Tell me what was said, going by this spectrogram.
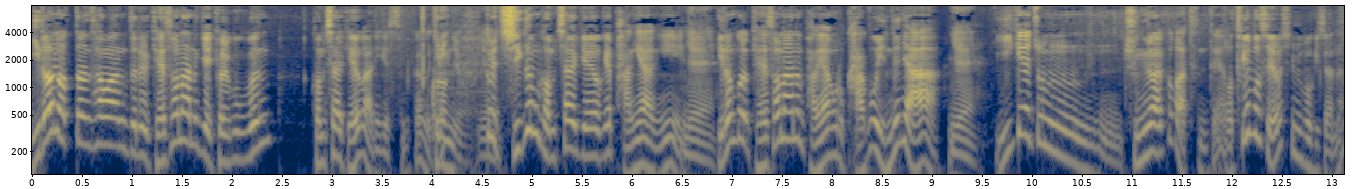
이런 어떤 상황들을 개선하는 게 결국은 검찰 개혁 아니겠습니까? 그죠? 그럼요. 예. 그 지금 검찰 개혁의 방향이 예. 이런 걸 개선하는 방향으로 가고 있느냐 예. 이게 좀 중요할 것 같은데 어떻게 보세요, 신보 기자는?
